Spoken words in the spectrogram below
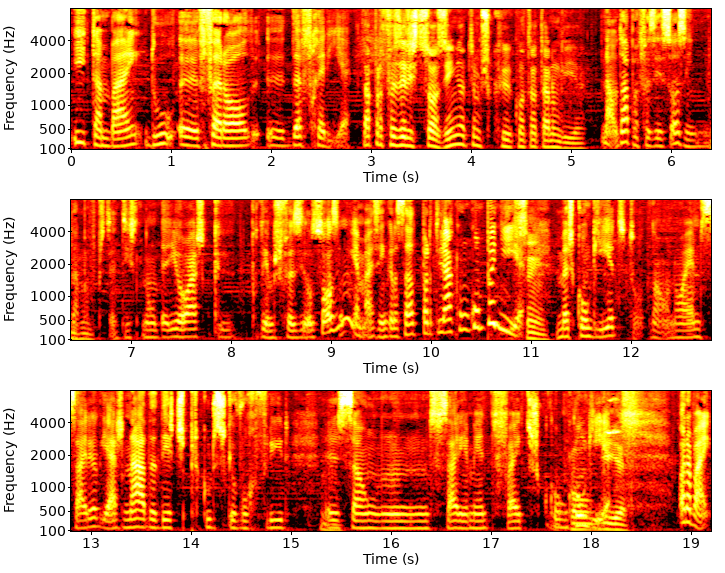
e também do uh, farol uh, da ferraria. Dá para fazer isto sozinho ou temos que contratar um guia? Não, dá para fazer sozinho. Uhum. para, portanto, isto não, eu acho que podemos fazê-lo sozinho. É mais engraçado partilhar com companhia, Sim. mas com guia de todo. Não, não é necessário. Aliás, nada destes percursos que eu vou referir uhum. uh, são necessariamente feitos com, com, com guia. guia. Ora bem,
